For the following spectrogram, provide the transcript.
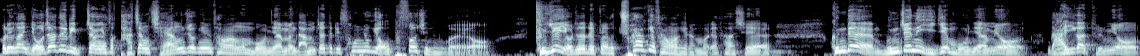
그러니까 여자들 입장에서 가장 재앙적인 상황은 뭐냐면 남자들이 성욕이 없어지는 거예요. 그게 여자들 입장에서 최악의 상황이란 말이야, 사실. 근데 문제는 이게 뭐냐면 나이가 들면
